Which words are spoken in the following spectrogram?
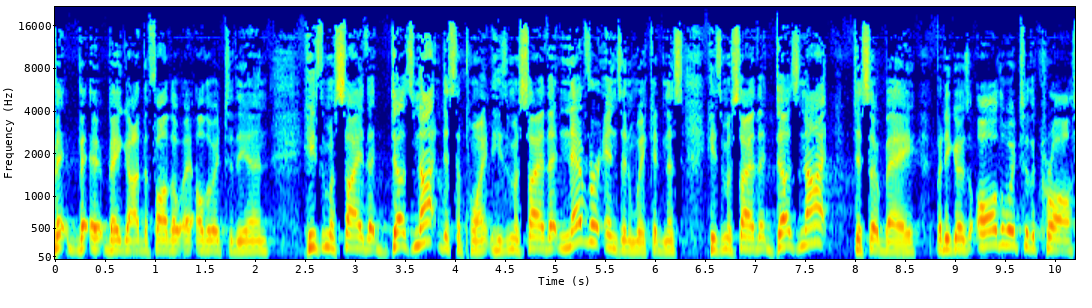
obey God the Father all the way to the end. He's the Messiah that does not disappoint. He's the Messiah that never ends in wickedness. He's the Messiah that does not disobey, but he goes all the way to the cross.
